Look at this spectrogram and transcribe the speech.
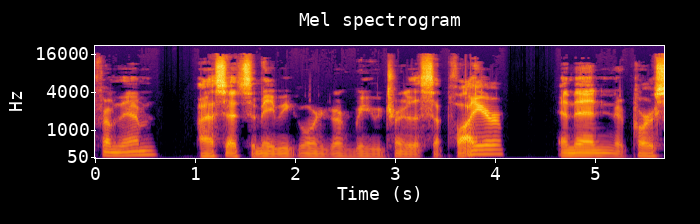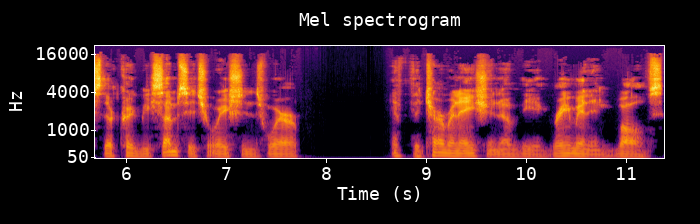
from them assets that may be going to be returned to the supplier. And then, of course, there could be some situations where if the termination of the agreement involves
